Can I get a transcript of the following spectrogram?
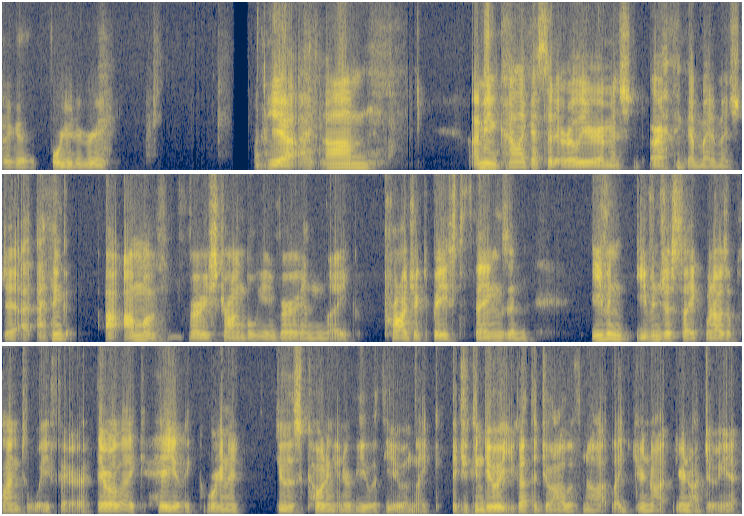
like a four year degree? Yeah, I, um, I mean, kind of like I said earlier, I mentioned, or I think I might have mentioned it. I, I think I, I'm a very strong believer in like project-based things, and even even just like when I was applying to Wayfair, they were like, "Hey, like we're gonna do this coding interview with you, and like if you can do it, you got the job. If not, like you're not you're not doing it."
